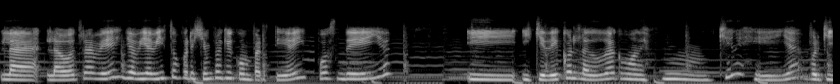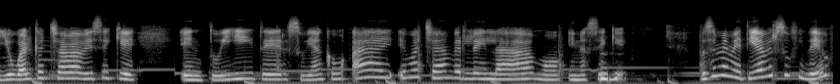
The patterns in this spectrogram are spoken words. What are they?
la, otra vez yo había visto, por ejemplo, que compartíais post de ella y, quedé con la duda como de, hmm, ¿quién es ella? Porque yo igual cachaba a veces que en Twitter subían como, ay, Emma Chamberlain, la amo, y no sé qué. Entonces me metí a ver sus videos,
